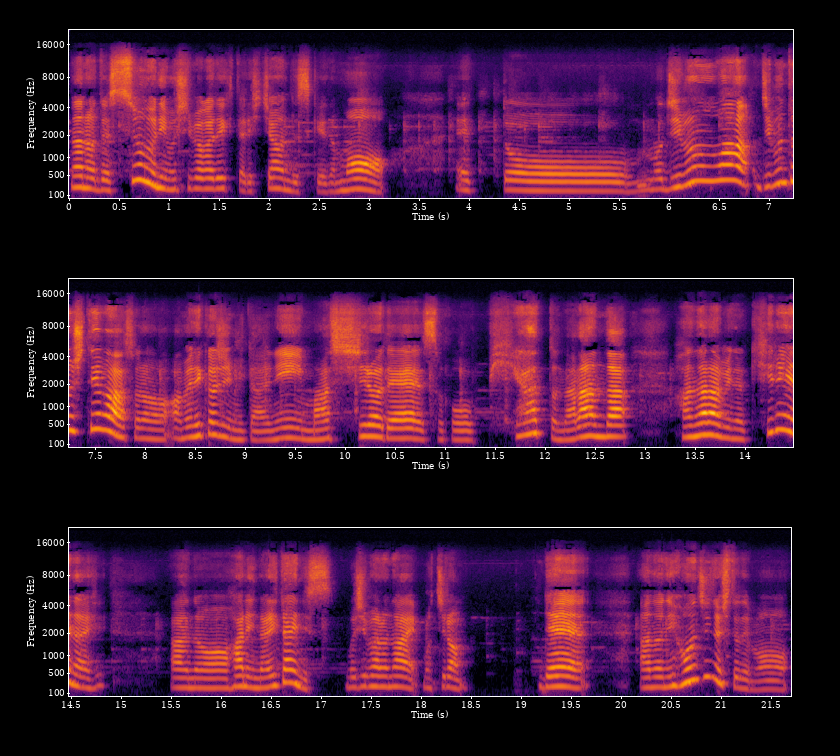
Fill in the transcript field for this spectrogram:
なので、すぐに虫歯ができたりしちゃうんですけれども、えっと、もう自分は、自分としては、その、アメリカ人みたいに真っ白で、そこを、ピヤッと並んだ歯並びの綺麗な、あの、歯になりたいんです。虫歯のない、もちろん。で、あの、日本人の人でも、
